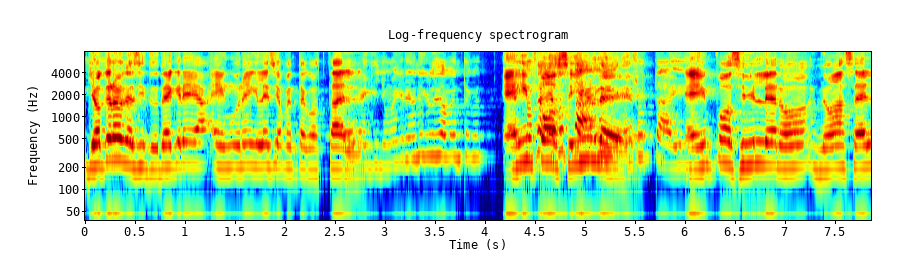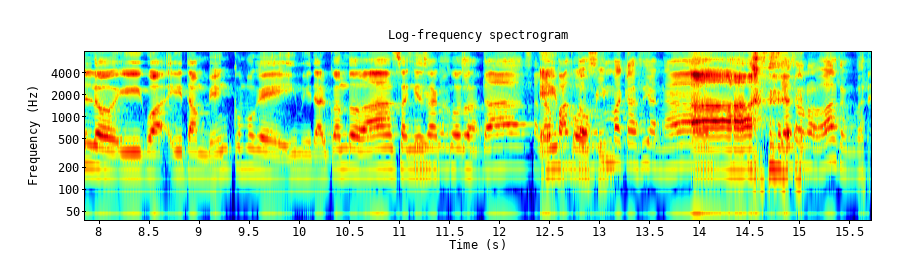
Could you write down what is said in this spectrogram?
Yo creo que si tú te creas en una iglesia pentecostal, Eh, yo me crié en una iglesia pentecostal. es Entonces, imposible. Eso está ahí. Eso está ahí. Es imposible no, no hacerlo. Y, y también como que imitar cuando danzan y Sí, esas cosas. danzan, es la pantomima que hacían ah, Ajá. Ya eso no lo hacen, pero.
